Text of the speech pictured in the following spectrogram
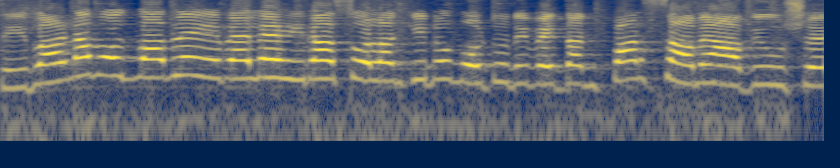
સિંહબાળના મોત મામલે એમએલએ હીરા સોલંકીનું મોટું નિવેદન પણ સામે આવ્યું છે.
